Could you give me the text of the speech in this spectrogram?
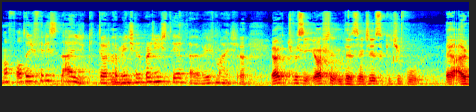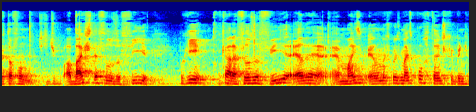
uma falta de felicidade, que teoricamente era pra gente ter cada vez mais. É. Eu, tipo assim, eu acho interessante isso, que, tipo, é, aí que eu tô falando, que, tipo, abaixo da filosofia, porque, cara, a filosofia, ela é, é, mais, é uma das coisas mais importantes que, a gente,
